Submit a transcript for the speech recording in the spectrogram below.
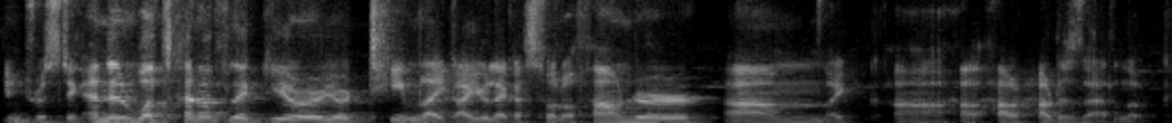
Interesting. And then what's kind of like your, your team like? Are you like a solo founder? Um, like uh, how, how, how does that look?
